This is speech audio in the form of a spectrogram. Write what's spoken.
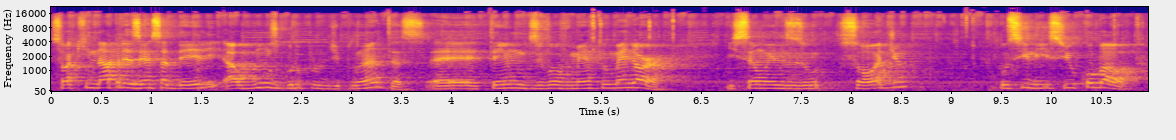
só que na presença dele, alguns grupos de plantas é, têm um desenvolvimento melhor. E são eles o sódio, o silício e o cobalto.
